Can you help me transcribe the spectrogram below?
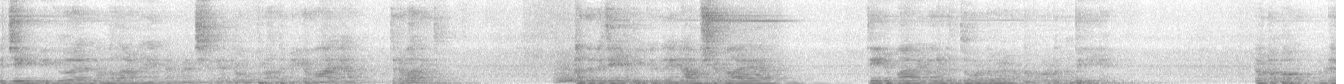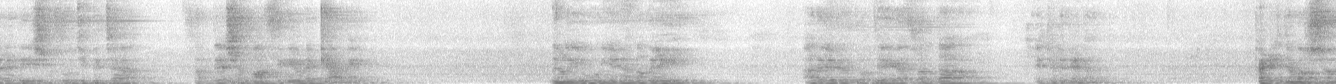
വിജയിപ്പിക്കുക എന്നുള്ളതാണ് ഈ കൺവെൻഷന്റെ ഏറ്റവും പ്രാഥമികമായ ഉത്തരവാദിത്വം. അത് വിജയിപ്പിക്കുന്നതിന് ആവശ്യമായ തീരുമാനങ്ങൾ എടുത്തുകൊണ്ട് വേണം നമ്മളോടൊന്ന് പിരിയാൻ. അതോടൊപ്പം ഇവിടെ രതീഷ് സൂചിപ്പിച്ച സന്ദേശം മാസികയുടെ ക്യാമ്പയിൻ നിങ്ങൾ യൂണിയൻ എന്ന നിലയിൽ അതിലൊരു പ്രത്യേക ശ്രദ്ധ ഏറ്റെടുക്കേണ്ടത് കഴിഞ്ഞ വർഷം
